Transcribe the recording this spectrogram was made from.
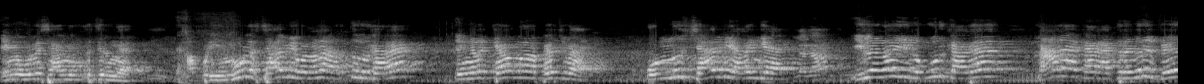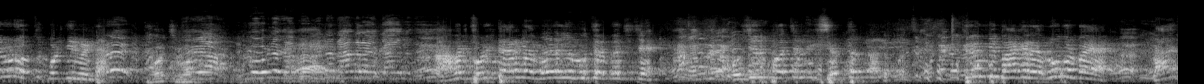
எங்க ஊர்ல சாமி வச்சிருங்க. அப்படி எங்க ஊர்ல சாமி வரலன்னா அடுத்த ஊருக்காரன் எங்களை கேவலமா பேசுவேன். ஒண்ணு சாமி அலைங்க இல்லைன்னா? எங்க ஊருக்காக நாடகக்கார அத்தனை பேரும் வேரோட போச்சு போ. அவர் சொல்லிட்டாரு நான் மேடையில மூத்தர பேசிட்டேன் உசிர் போச்சு நீ செத்த திரும்பி பாக்குற ரூபன் பைய நான்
